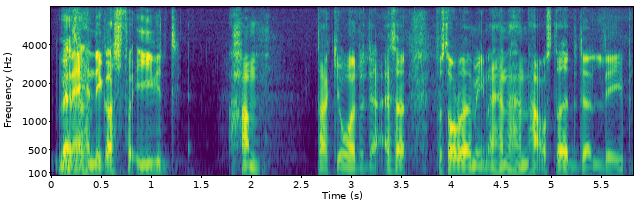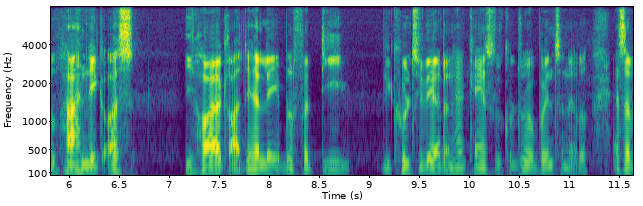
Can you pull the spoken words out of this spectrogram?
men Hvad er så? han ikke også for evigt ham, der gjorde det der? Altså, forstår du, hvad jeg mener? Han, han har jo stadig det der label. Har han ikke også i højere grad det her label, fordi vi kultiverer den her cancel-kultur på internettet? Altså,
